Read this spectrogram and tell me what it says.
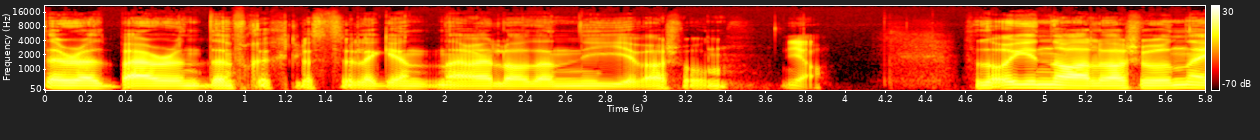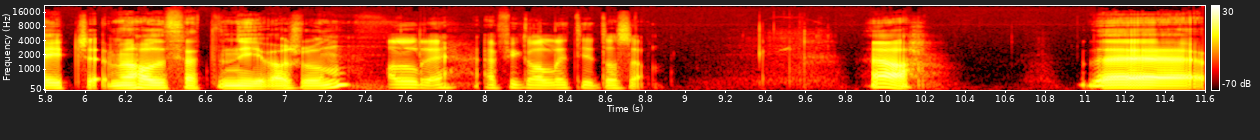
The Red Baron, Den fryktløse legenden, er eller den nye versjonen. Ja. Så den originale versjonen er ikke Men har du sett den nye versjonen? Aldri. Jeg fikk aldri tid til å se den. Ja. Det,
